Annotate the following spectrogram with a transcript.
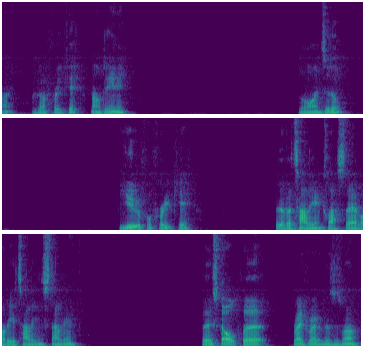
Right, we've got a free kick. Maldini lines it up. Beautiful free kick. Bit of Italian class there by the Italian stallion. First goal for Raith Rovers as well.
